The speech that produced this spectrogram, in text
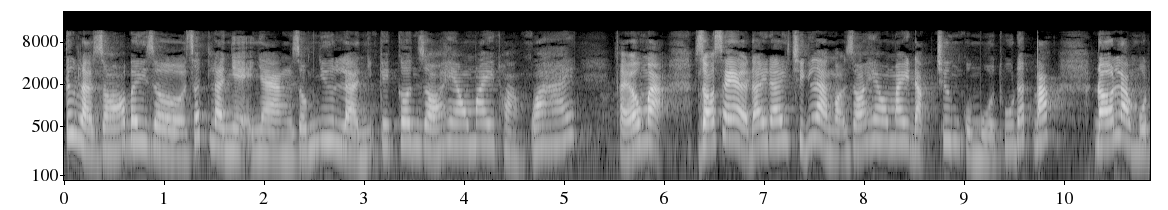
Tức là gió bây giờ rất là nhẹ nhàng, Giống như là những cái cơn gió heo may thoảng qua ấy phải không ạ? À? Gió xe ở đây đây chính là ngọn gió heo may đặc trưng của mùa thu đất Bắc Đó là một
